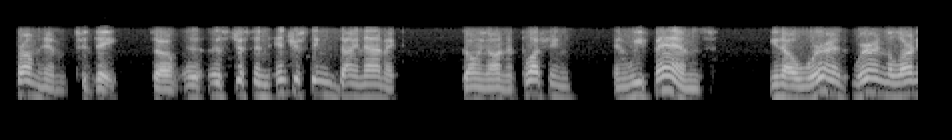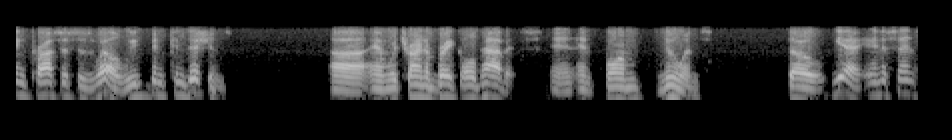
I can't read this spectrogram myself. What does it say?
from him to date. So it's just an interesting dynamic going on in Flushing, and we fans, you know, we're we're in the learning process as well. We've been conditioned, uh, and we're trying to break old habits and, and form new ones. So yeah, in a sense,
